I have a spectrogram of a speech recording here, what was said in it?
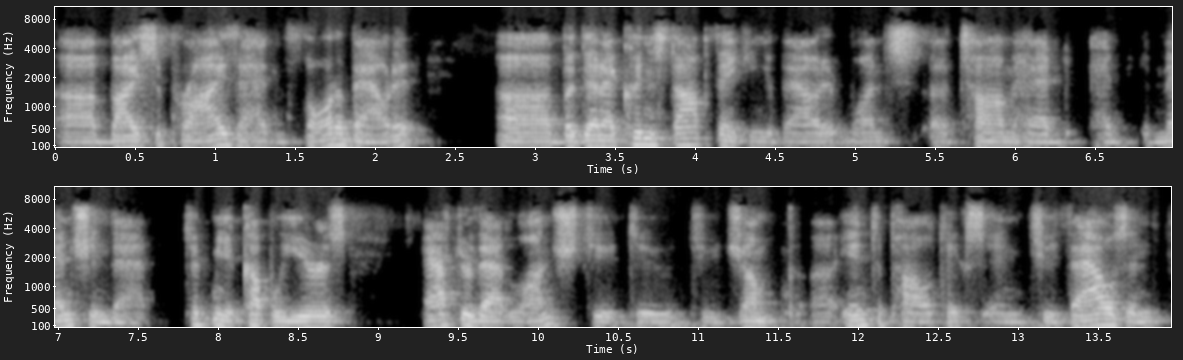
uh, by surprise. I hadn't thought about it. Uh, but then I couldn't stop thinking about it once Tom had had mentioned that. It took me a couple years after that lunch to to to jump uh, into politics in 2000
